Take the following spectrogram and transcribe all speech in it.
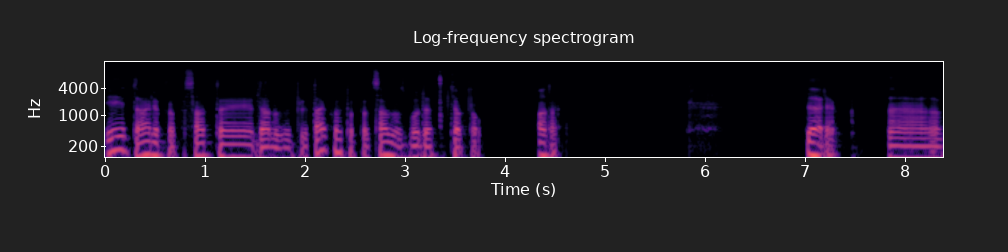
і далі прописати дану бібліотеку, тобто це у нас буде Turtle. Отак. Далі. Е,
